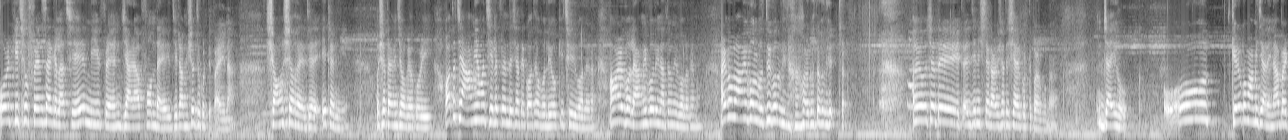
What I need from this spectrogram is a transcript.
ওর কিছু ফ্রেন্ড সার্কেল আছে মেয়ে ফ্রেন্ড যারা ফোন দেয় যেটা আমি সহ্য করতে পারি না। সমস্যা হয়ে যায় এটা নিয়ে। ওর সাথে আমি ঝগড়া করি। অথচ আমি আমার ছেলে ফ্রেন্ডদের সাথে কথা বলি ও কিছুই বলে না। আমার বলে আমি বলি না তুমি বলো কেন? আরে বাবা আমি বলব তুই বলবি না? আমার কথা বলে এটা। আমি ওর সাথে এটা এই জিনিসটা কারোর সাথে শেয়ার করতে পারব না। যাই হোক ও কীরকম আমি জানি না বাট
